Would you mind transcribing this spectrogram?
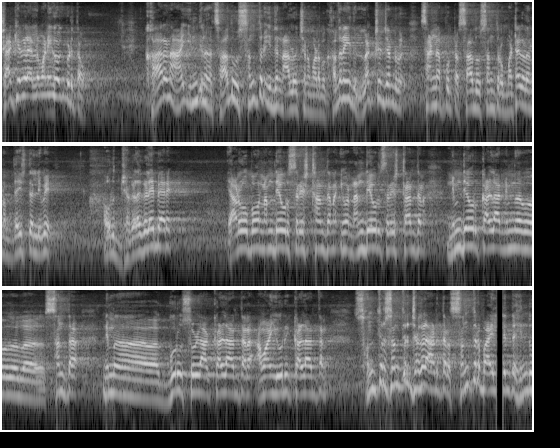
ಶಾಖೆಗಳೆಲ್ಲ ಒಣಗಿ ಹೋಗಿಬಿಡ್ತಾವೆ. ಕಾರಣ ಇಂದಿನ ಸಾಧು ಸಂತರು ಇದನ್ನು ಆಲೋಚನೆ ಮಾಡಬೇಕು. ಹದಿನೈದು ಲಕ್ಷ ಜನರು ಸಣ್ಣ ಪುಟ್ಟ ಸಾಧು ಸಂತರು ಮಠಗಳು ನಮ್ಮ ದೇಶದಲ್ಲಿವೆ. ಅವ್ರ ಜಗಳಗಳೇ ಬೇರೆ. ಯಾರೋ ಒಬ್ಬ ನಮ್ಮ ದೇವ್ರು ಶ್ರೇಷ್ಠ ಅಂತನ, ಇವ ನನ್ನ ದೇವ್ರು ಶ್ರೇಷ್ಠ ಅಂತಾನ ನಿಮ್ಮ ದೇವ್ರು ಕಳ್ಳ, ನಿಮ್ಮ ಸಂತ, ನಿಮ್ಮ ಗುರು ಸುಳ್ಳ ಕಳ್ಳ ಅಂತಾರೆ, ಅವ ಇವ್ರಿಗೆ ಕಳ್ಳ ಅಂತಾನೆ. ಸಂತರು ಸಂತರು ಜಗಳ ಆಡ್ತಾರೆ. ಸಂತರ ಬಾಯಿಲಿಂದ ಹಿಂದೂ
